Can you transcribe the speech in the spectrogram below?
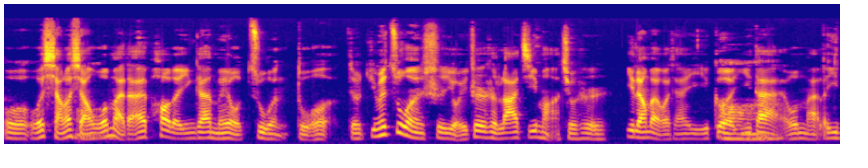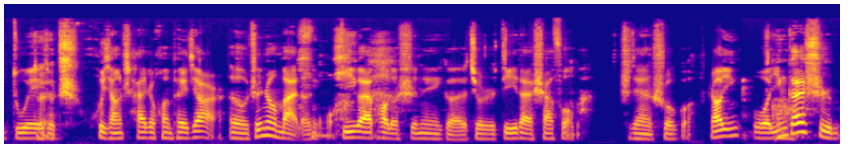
我我想了想，我买的 iPod 应该没有 Zune 多，就因为 Zune 是有一阵是垃圾嘛，就是一两百块钱一个一代，我买了一堆，就互相拆着换配件儿。呃，我真正买的第一个 iPod 是那个，就是第一代 Shuffle 嘛，之前也说过。然后应我应该是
